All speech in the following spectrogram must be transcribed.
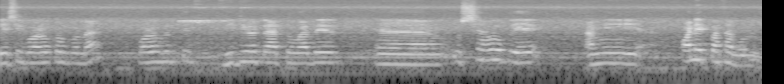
বেশি বড় করব না। পরবর্তী ভিডিওটা তোমাদের উৎসাহ পেয়ে আমি অনেক কথা বলব।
